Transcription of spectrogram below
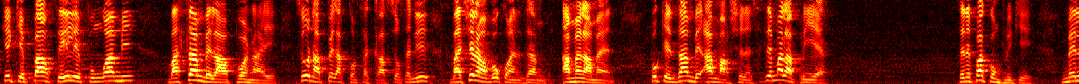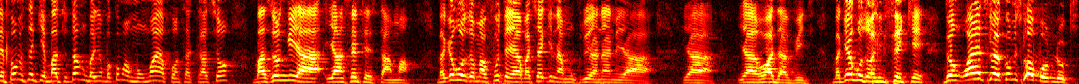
quelque part seyile efungwami basambelaka mpo na ye ce qu'on appelle la consacration. C'est à dire batie na maboko ya amen amen. Pour que nzambe a marché. C'est seulement la prière. Ce n'est pas compliqué. Mais le problème c'est que bato ntango bakoma moment ya consacration bazongi ya, ya ancien testament. Bake kozwa mafuta ya batiaki na mokulu ya nani ya, ya, ya roi david. Bake kozwa liseke donc wana sikoyo ekomi sikoyo bondoki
